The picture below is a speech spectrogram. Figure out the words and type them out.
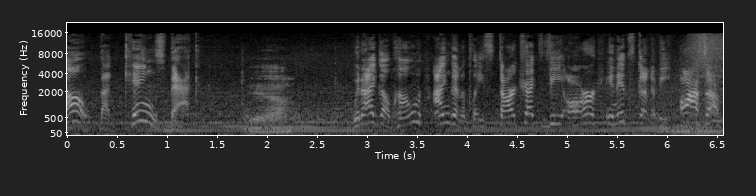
Oh, the king's back. Yeah. When I go home, I'm gonna play Star Trek VR, and it's gonna be awesome.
